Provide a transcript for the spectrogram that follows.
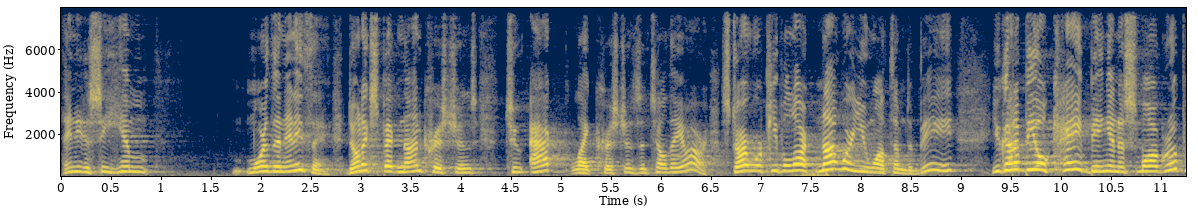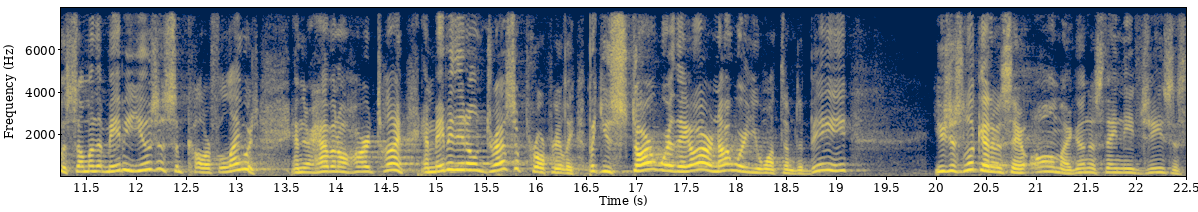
They need to see Him more than anything. Don't expect non Christians to act like Christians until they are. Start where people are, not where you want them to be. You got to be okay being in a small group with someone that maybe uses some colorful language and they're having a hard time and maybe they don't dress appropriately, but you start where they are, not where you want them to be. You just look at them and say, Oh my goodness, they need Jesus.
